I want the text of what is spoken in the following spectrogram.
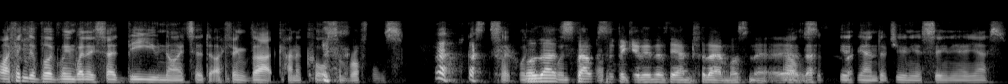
I think that when they said "be united," I think that kind of caused some ruffles. It's like when- well, that's when- that was the beginning of the end for them, wasn't it? Yeah, was the, the end of junior, senior. Yes.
